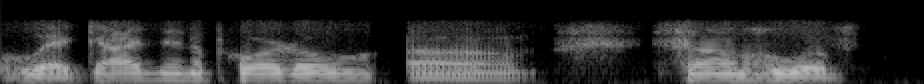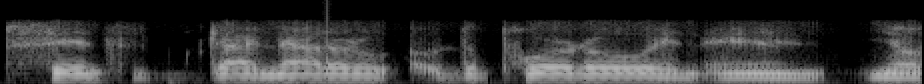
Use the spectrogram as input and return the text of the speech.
who had gotten in the portal, um, some who have since gotten out of the portal and and you know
